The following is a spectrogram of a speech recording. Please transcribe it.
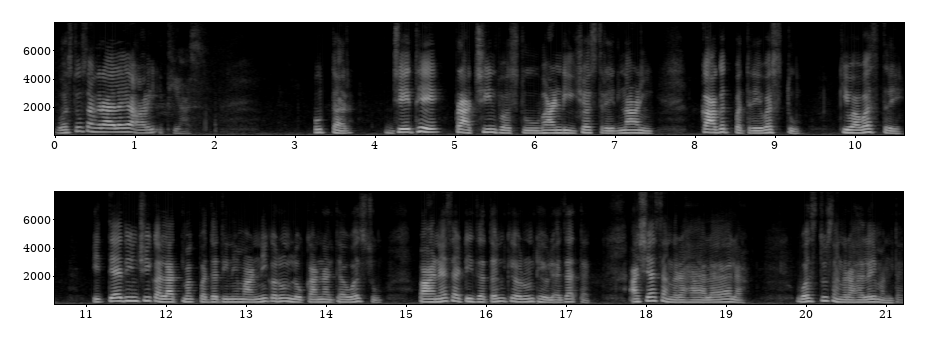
वस्तू संग्रहालय आणि इतिहास. उत्तर जेथे प्राचीन वस्तू भांडी शस्त्रे नाणी कागदपत्रे वस्तू किंवा वस्त्रे इत्यादींची कलात्मक पद्धतीने मांडणी करून लोकांना त्या वस्तू पाहण्यासाठी जतन करून ठेवल्या जातात. अशा संग्रहालयाला वस्तू संग्रहालय म्हणतात.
